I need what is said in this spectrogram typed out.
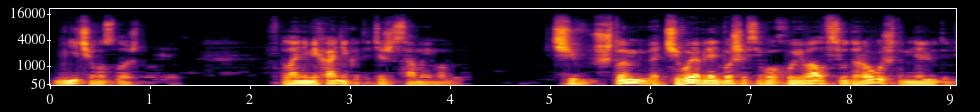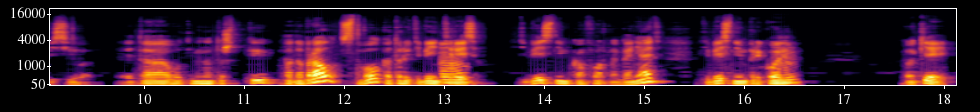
ничего сложного, блядь. В плане механик это те же самые мобы что, от чего я, блядь, больше всего хуевал всю дорогу, что меня люто бесило. Это вот именно то, что ты подобрал ствол, который тебе интересен. Uh-huh. Тебе с ним комфортно гонять, тебе с ним прикольно. Uh-huh. Окей,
